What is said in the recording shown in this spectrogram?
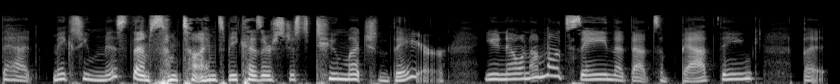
that makes you miss them sometimes because there's just too much there, you know. And I'm not saying that that's a bad thing, but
